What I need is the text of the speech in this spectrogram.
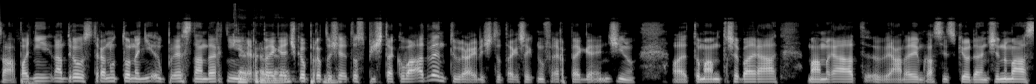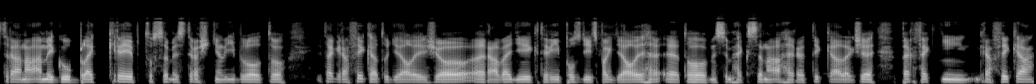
západní. Na druhou stranu to není úplně standardní RPGčko, protože je to spíš taková adventura, když to tak řeknu v RPG engineu. Ale to mám třeba rád, mám rád, já nevím, klasického Dungeon Mastera na Amigu Black Crypt, to se mi strašně líbilo, to, i ta grafika to dělali, že jo, Raveni, který později pak dělali he, toho, myslím, Hexena a Heretika, takže perfektní grafika.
